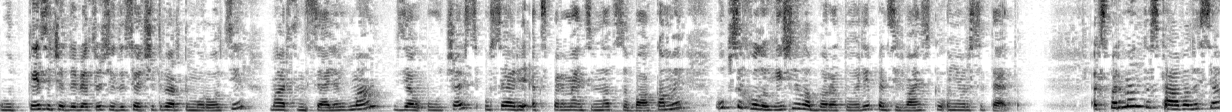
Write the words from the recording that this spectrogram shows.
У 1964 році Мартін Селінгман взяв участь у серії експериментів над собаками у психологічній лабораторії Пенсільванського університету. Експерименти ставилися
